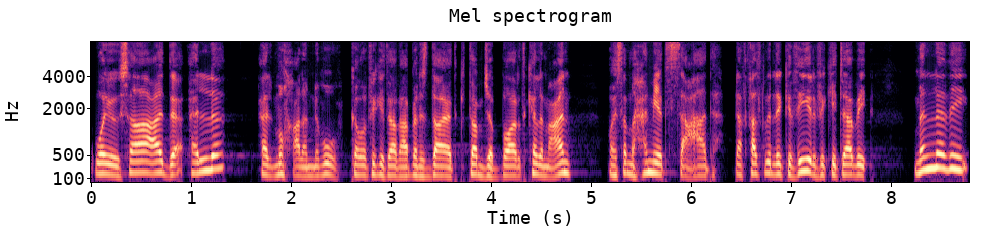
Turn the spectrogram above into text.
ويساعد المخ على النمو. كما في كتاب Happiness Diet كتاب جبار يتكلم عن ما يسمى حمية السعادة. نقلت منه كثير في كتابي. ما الذي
